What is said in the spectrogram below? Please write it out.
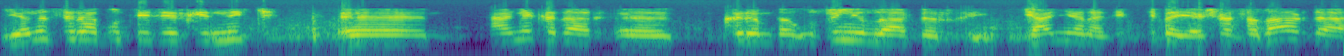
Yanı sıra bu tedirginlik e, her ne kadar e, Kırım'da uzun yıllardır yan yana dip dibe yaşasalar da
